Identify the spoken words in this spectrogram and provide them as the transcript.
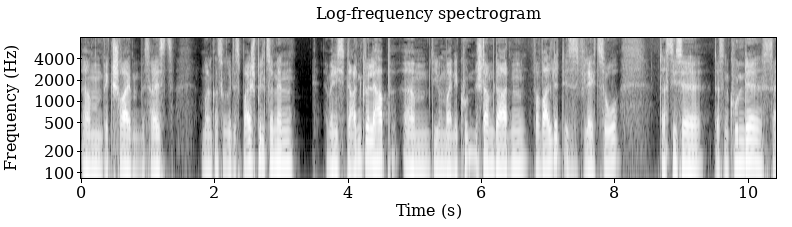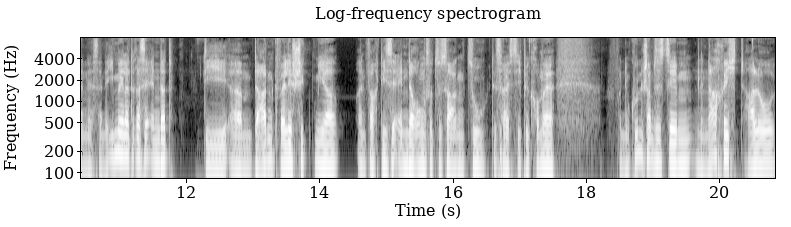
ähm, wegschreiben. Das heißt, um mal ein ganz konkretes Beispiel zu nennen, wenn ich die Datenquelle habe, ähm, die meine Kundenstammdaten verwaltet, ist es vielleicht so, dass diese, dass ein Kunde seine seine E-Mail-Adresse ändert. Die ähm, Datenquelle schickt mir einfach diese Änderung sozusagen zu. Das heißt, ich bekomme von dem Kundenstammsystem eine Nachricht, hallo,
